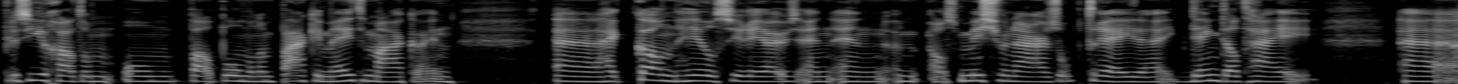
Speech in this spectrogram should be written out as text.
plezier gehad om, om Paul Polman een paar keer mee te maken. En eh, hij kan heel serieus en, en um, als missionaris optreden. Ik denk dat hij eh,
